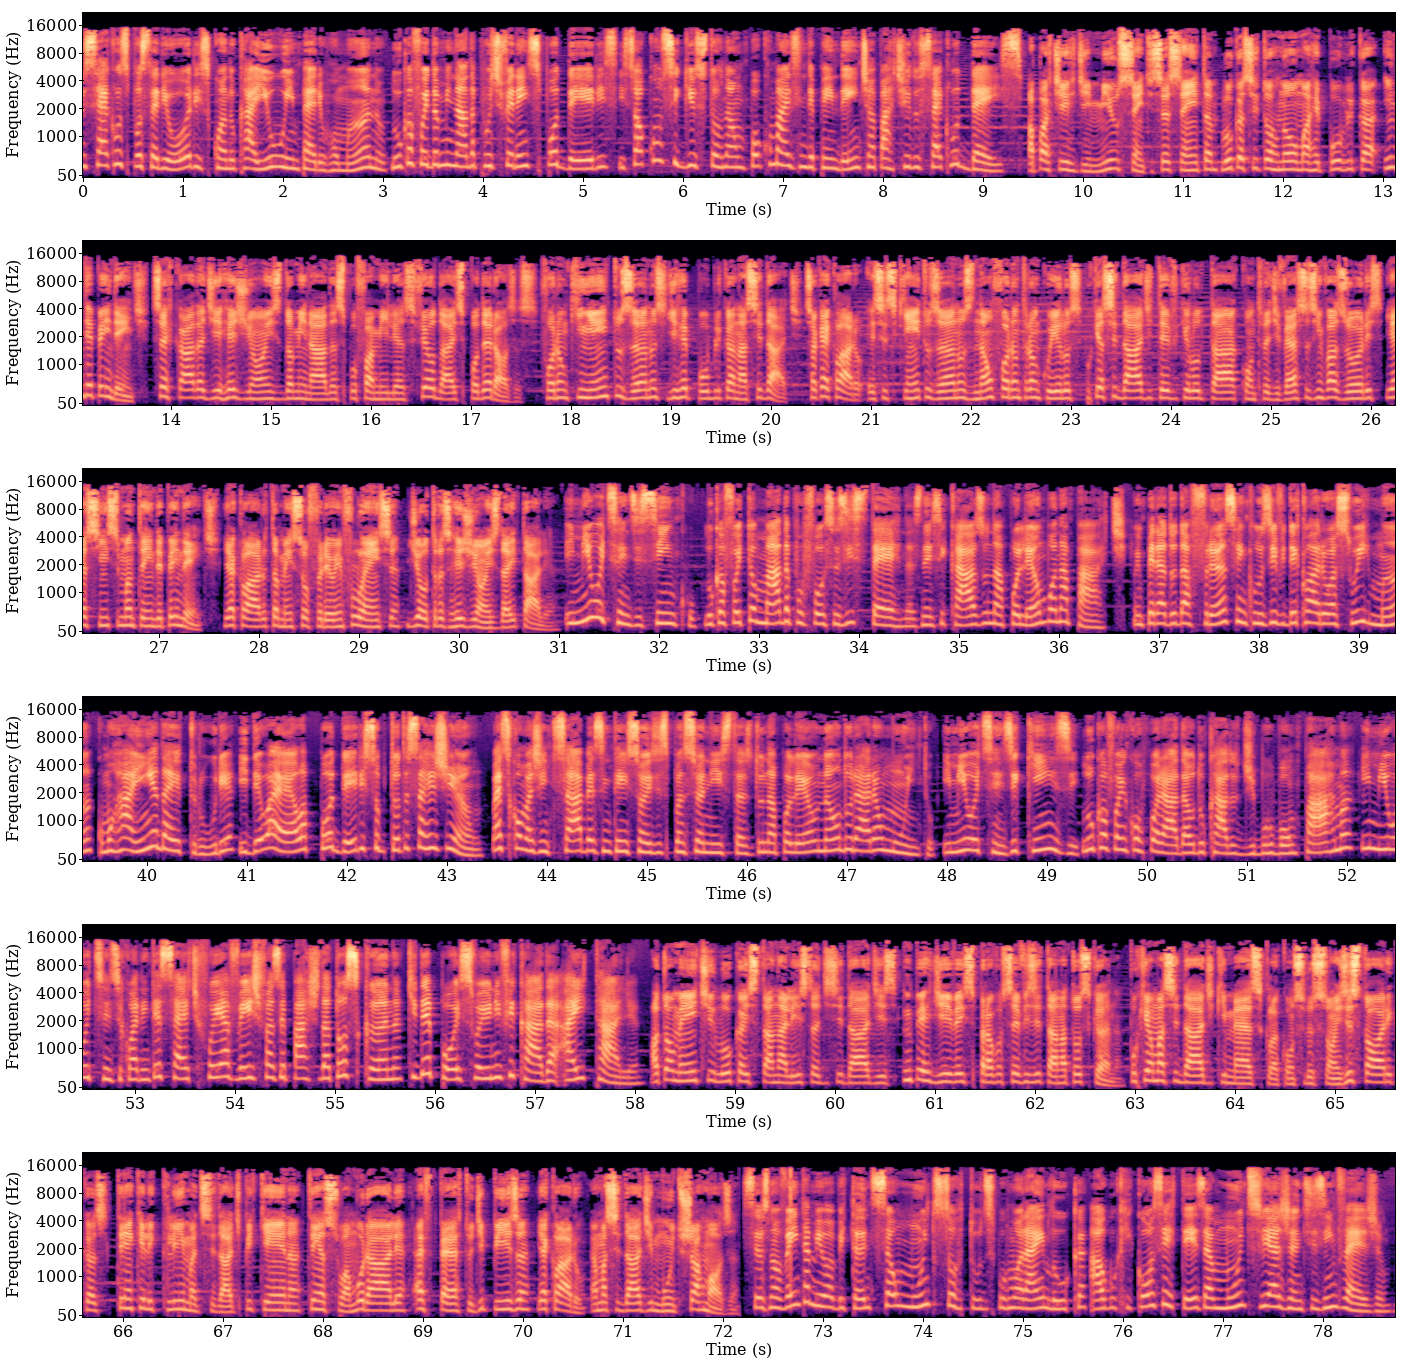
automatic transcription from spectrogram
Nos séculos posteriores, quando caiu o Império Romano, Luca foi dominada por diferentes poderes e só conseguiu se tornar um pouco mais independente a partir do século X. A partir de 1160, Luca se tornou uma república independente, cercada de regiões dominadas por famílias feudais poderosas. Foram 500 anos de república na cidade. Só que é claro, esses 500 anos não foram tranquilos porque a cidade teve que lutar contra diversos invasores e assim se manter independente. E é claro, também sofreu influência de outras regiões da Itália. Em 1805, Luca foi tomada por forças externas, nesse caso Napoleão Bonaparte. O imperador da França, inclusive, declarou a sua irmã como rainha da Etrúria e deu a ela poderes sobre toda essa região. Mas como a gente sabe, as intenções expansionistas do Napoleão não duraram muito. Em 1815, Luca foi incorporada ao Ducado de Bourbon-Parma e em 1847 foi a vez de fazer parte da Toscana, que depois foi unificada à Itália. Atualmente, Luca está na lista lista de cidades imperdíveis para você visitar na Toscana, porque é uma cidade que mescla construções históricas, tem aquele clima de cidade pequena, tem a sua muralha, é perto de Pisa e, é claro, é uma cidade muito charmosa. Seus 90 mil habitantes são muito sortudos por morar em Luca, algo que com certeza muitos viajantes invejam.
